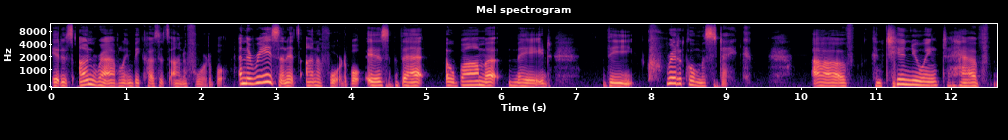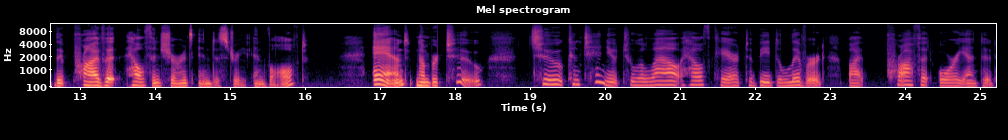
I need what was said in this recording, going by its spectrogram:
It is unraveling because it's unaffordable. And the reason it's unaffordable is that Obama made the critical mistake of continuing to have the private health insurance industry involved. And number two, to continue to allow health care to be delivered by profit-oriented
